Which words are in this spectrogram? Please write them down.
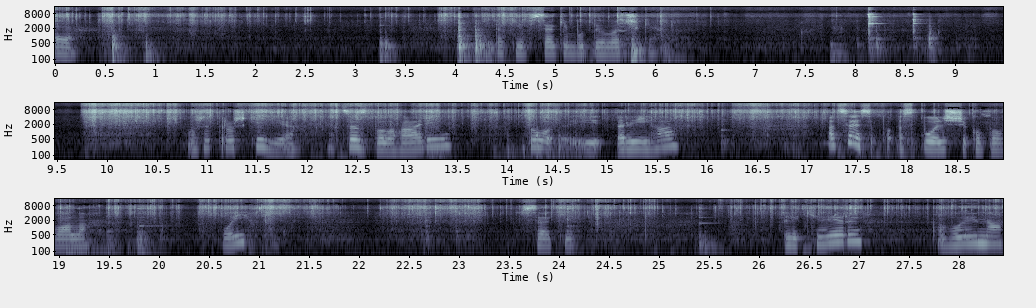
О. Такі всякі бутилочки. Вже трошки є. Це з Болгарії, то Ріга. А це з Польщі купувала. Ой. Всякі лікери, вина.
